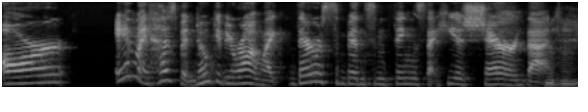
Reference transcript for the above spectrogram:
are and my husband don't get me wrong like there has been some things that he has shared that mm-hmm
